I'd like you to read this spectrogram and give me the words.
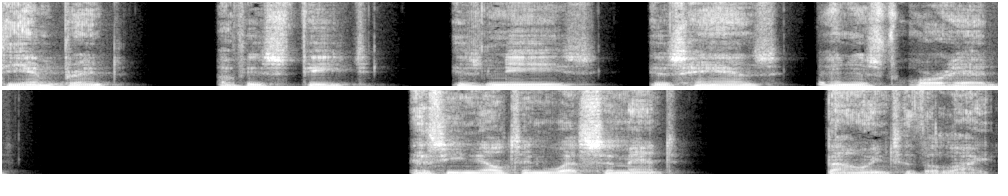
the imprint of his feet, his knees, his hands, and his forehead as he knelt in wet cement, bowing to the light.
